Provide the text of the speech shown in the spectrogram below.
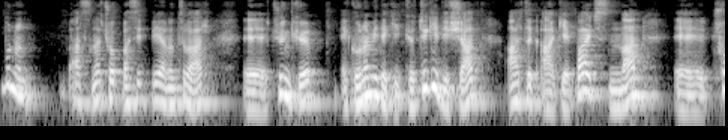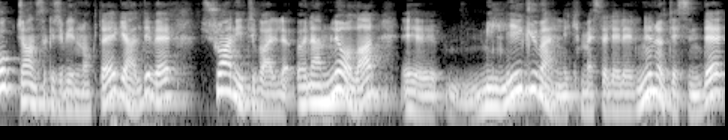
Bunun aslında çok basit bir yanıtı var. E, çünkü ekonomideki kötü gidişat artık AKP açısından e, çok can sıkıcı bir noktaya geldi ve şu an itibariyle önemli olan e, milli güvenlik meselelerinin ötesinde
